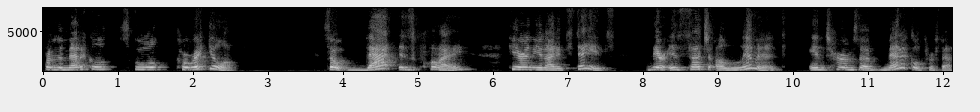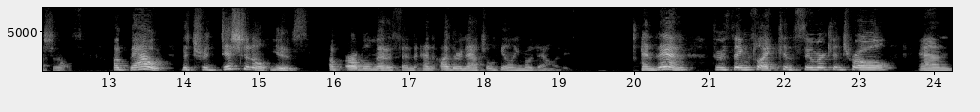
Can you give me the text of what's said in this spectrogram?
from the medical school curriculum. So that is why here in the United States, there is such a limit in terms of medical professionals about the traditional use of herbal medicine and other natural healing modalities. And then through things like consumer control and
